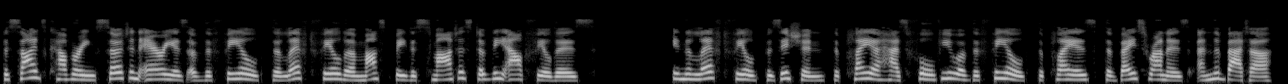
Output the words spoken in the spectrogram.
Besides covering certain areas of the field, the left fielder must be the smartest of the outfielders. In the left field position, the player has full view of the field, the players, the base runners, and the batter.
